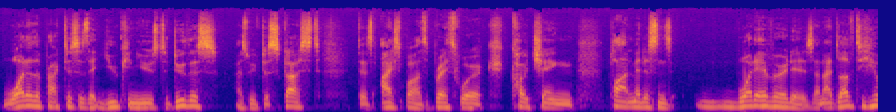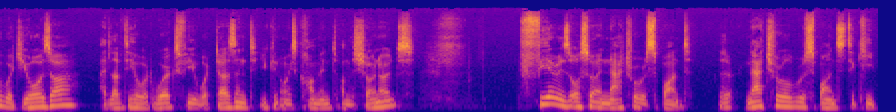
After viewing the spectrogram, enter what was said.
what are the practices that you can use to do this? As we've discussed, there's ice baths, breath work, coaching, plant medicines, whatever it is. And I'd love to hear what yours are. I'd love to hear what works for you, what doesn't. You can always comment on the show notes. Fear is also a natural response, a natural response to keep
